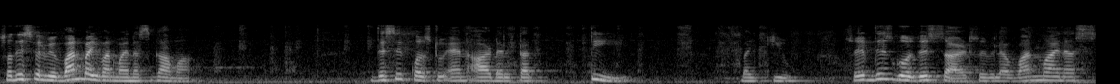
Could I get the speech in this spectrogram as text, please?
So this will be 1 by 1 minus gamma this equals to nr delta t by q. So if this goes this side so we will have 1 minus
